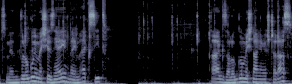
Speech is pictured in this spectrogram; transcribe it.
W sumie wylogujmy się z niej, dajmy exit. Tak, zalogujmy się na nią jeszcze raz.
